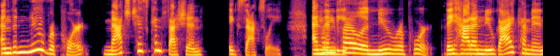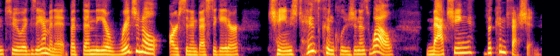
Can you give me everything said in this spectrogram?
and the new report matched his confession exactly. And How then the file a new report? they had a new guy come in to examine it, but then the original arson investigator changed his conclusion as well, matching the confession.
